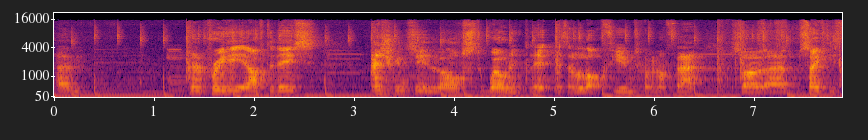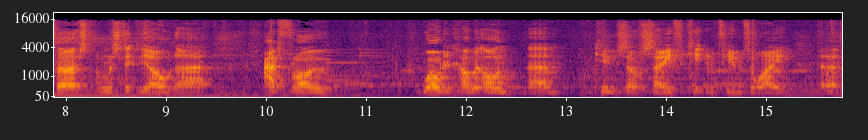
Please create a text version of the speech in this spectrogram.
Um, going to preheat it after this. As you can see in the last welding clip, there's a lot of fumes coming off that. So uh, safety first, I'm going to stick the old uh, Adflo welding helmet on, um, keep yourself safe, keep them fumes away. Uh,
